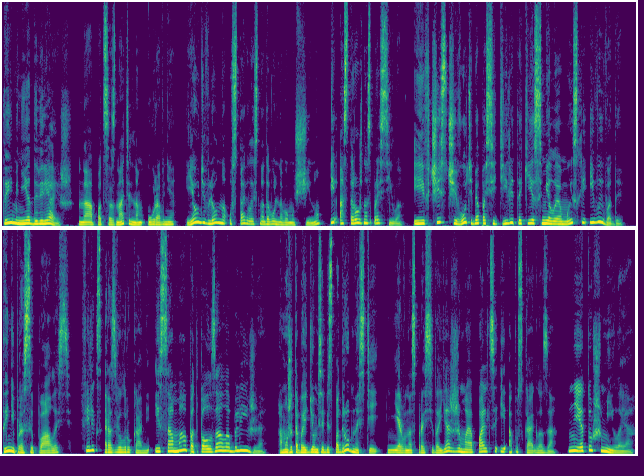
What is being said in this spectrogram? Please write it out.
«Ты мне доверяешь на подсознательном уровне». Я удивленно уставилась на довольного мужчину и осторожно спросила. «И в честь чего тебя посетили такие смелые мысли и выводы? Ты не просыпалась?» Феликс развел руками и сама подползала ближе. «А может, обойдемся без подробностей?» – нервно спросила я, сжимая пальцы и опуская глаза. «Нет уж, милая».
